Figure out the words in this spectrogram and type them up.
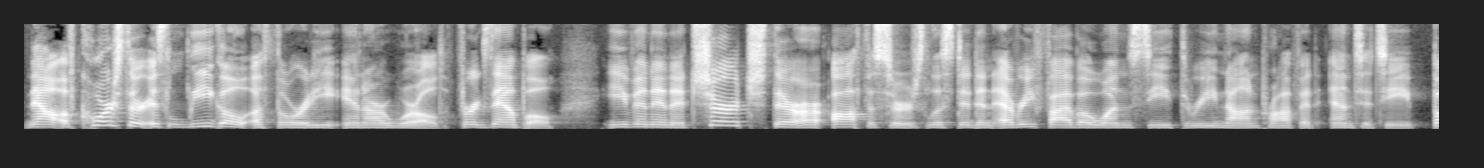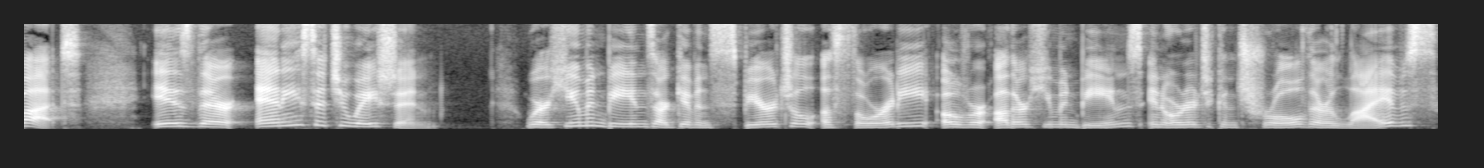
Now, of course, there is legal authority in our world. For example, even in a church, there are officers listed in every 501c3 nonprofit entity. But is there any situation where human beings are given spiritual authority over other human beings in order to control their lives?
